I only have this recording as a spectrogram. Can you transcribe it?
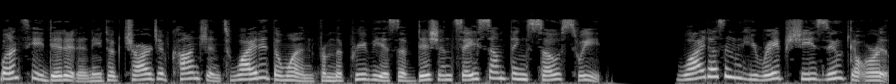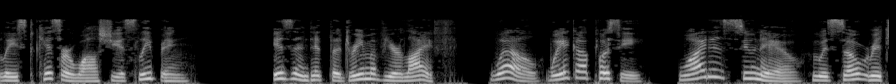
Once he did it and he took charge of conscience why did the one from the previous edition say something so sweet? Why doesn't he rape Shizuka or at least kiss her while she is sleeping? Isn't it the dream of your life? Well, wake up pussy. Why does Suneo, who is so rich,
